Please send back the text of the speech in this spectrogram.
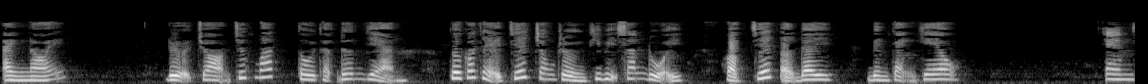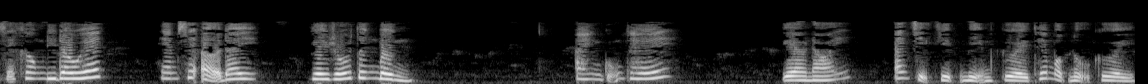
Anh nói. Lựa chọn trước mắt tôi thật đơn giản. Tôi có thể chết trong rừng khi bị săn đuổi, hoặc chết ở đây, bên cạnh Gheo. Em sẽ không đi đâu hết, em sẽ ở đây, gây rối tưng bừng. Anh cũng thế. Gheo nói, anh chỉ kịp mỉm cười thêm một nụ cười,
